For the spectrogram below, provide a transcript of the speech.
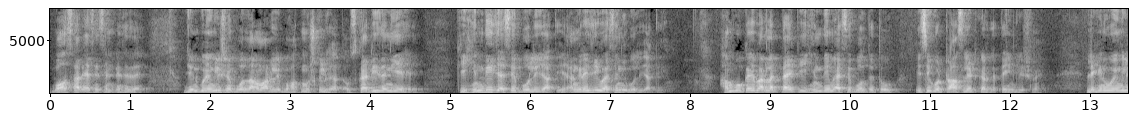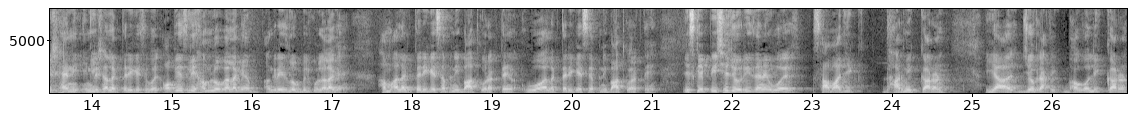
बहुत सारे ऐसे सेंटेंसेज हैं, जिनको इंग्लिश में बोलना हमारे लिए बहुत मुश्किल हो जाता है। उसका रीज़न ये है कि हिंदी जैसे बोली जाती है, अंग्रेज़ी वैसे नहीं बोली जाती। हमको कई बार लगता है कि हिंदी में ऐसे बोलते तो इसी को ट्रांसलेट कर देते हैं इंग्लिश में, लेकिन वो इंग्लिश है नहीं, इंग्लिश अलग तरीके से बोले ऑब्वियसली हम लोग अलग हैं, अंग्रेज़ लोग बिल्कुल अलग हैं हम अलग तरीके से अपनी बात को रखते हैं, वो अलग तरीके से अपनी बात को रखते हैं। इसके पीछे जो रीज़न है, वो है सामाजिक, धार्मिक कारण या जियोग्राफिक भौगोलिक कारण।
